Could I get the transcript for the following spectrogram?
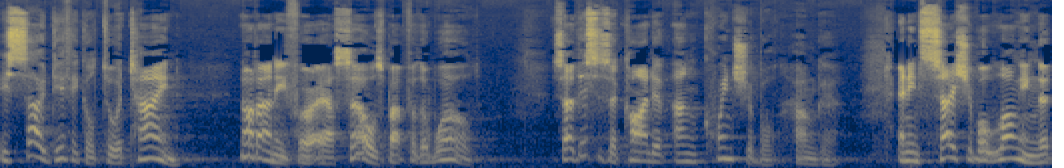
is so difficult to attain, not only for ourselves but for the world. So, this is a kind of unquenchable hunger, an insatiable longing that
